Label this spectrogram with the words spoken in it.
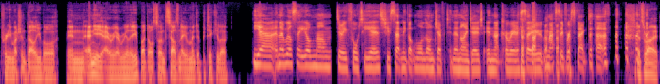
pretty much invaluable in any area, really, but also in sales enablement in particular. Yeah. And I will say, your mum doing 40 years, she's certainly got more longevity than I did in that career. So massive respect to her. That's right.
